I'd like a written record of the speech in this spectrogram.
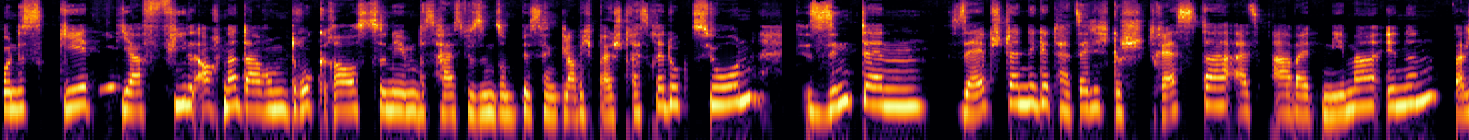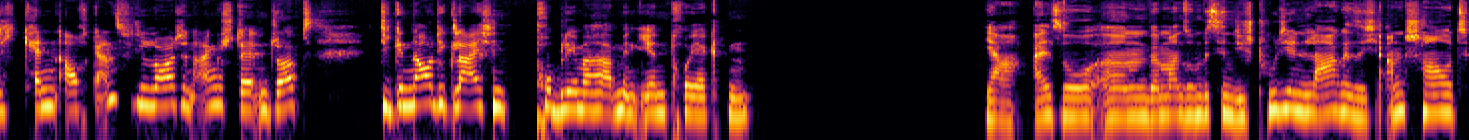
und es geht ja viel auch ne, darum, Druck rauszunehmen. Das heißt, wir sind so ein bisschen, glaube ich, bei Stressreduktion. Sind denn Selbstständige tatsächlich gestresster als ArbeitnehmerInnen? Weil ich kenne auch ganz viele Leute in Angestelltenjobs, die genau die gleichen Probleme haben in ihren Projekten. Ja, also ähm, wenn man so ein bisschen die Studienlage sich anschaut,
